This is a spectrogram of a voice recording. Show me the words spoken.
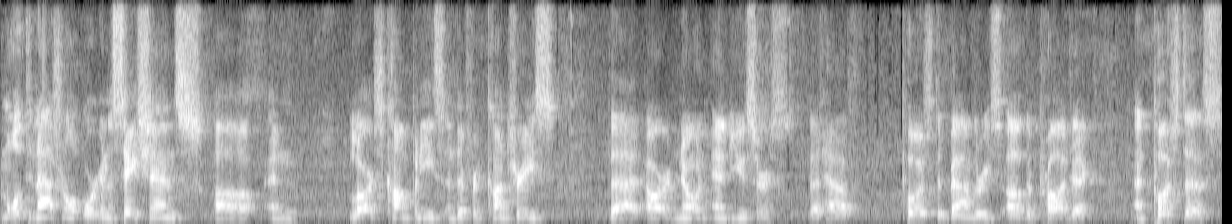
multinational organizations uh, and large companies in different countries that are known end users that have pushed the boundaries of the project and pushed us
